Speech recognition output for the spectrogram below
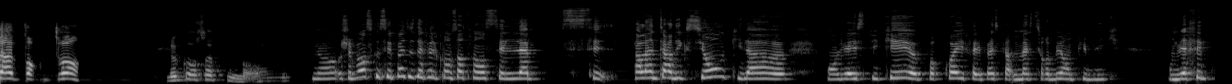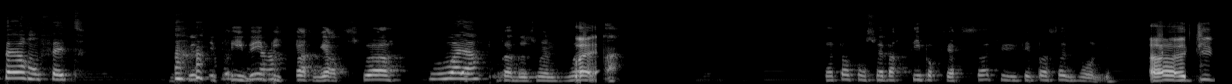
important. Le consentement. Non, je pense que c'est pas tout à fait le consentement, c'est la... c'est par l'interdiction qu'il a, euh, on lui a expliqué euh, pourquoi il fallait pas se faire masturber en public. On lui a fait peur en fait. Parce que c'est privé, puis pas regarde soi. Voilà. Pas besoin de voir. Ouais. Attends qu'on soit parti pour faire ça, tu fais pas ça devant nous. Euh, tu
